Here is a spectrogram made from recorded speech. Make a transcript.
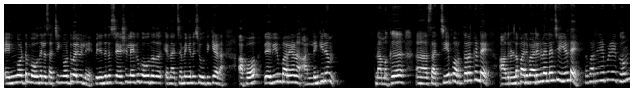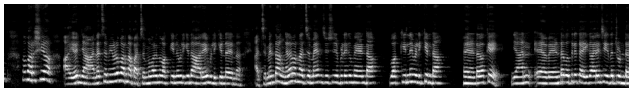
എങ്ങോട്ടും പോകുന്നില്ല. സച്ചി ഇങ്ങോട്ട് വരില്ലേ? പിന്നെ ഇതിന്റെ സ്റ്റേഷനിലേക്ക് പോകുന്നത്? എന്ന് അച്ഛമ്മ ഇങ്ങനെ ചോദിക്കുകയാണ് അപ്പോൾ രവിയും പറയാണ് അല്ലെങ്കിലും നമുക്ക് സച്ചിയെ പുറത്തിറക്കണ്ടേ? അതിനുള്ള പരിപാടികളെല്ലാം ചെയ്യണ്ടേ? എന്ന് പറഞ്ഞപ്പോഴേക്കും വർഷ അയ്യോ ഞാൻ അച്ഛമ്മയോട് പറഞ്ഞ അപ്പം അച്ഛമ്മ പറയുന്ന വക്കീലിനെ വിളിക്കണ്ട ആരെയും വിളിക്കണ്ട എന്ന്. അച്ഛമ്മ എന്താ അങ്ങനെ പറഞ്ഞ? അച്ഛമ്മ എന്ന് ചോദിച്ചു കഴിഞ്ഞപ്പോഴേക്കും വേണ്ട വക്കീലിനെ വിളിക്കണ്ട. വേണ്ടതൊക്കെ ഞാൻ വേണ്ട വിധത്തിൽ കൈകാര്യം ചെയ്തിട്ടുണ്ട്.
